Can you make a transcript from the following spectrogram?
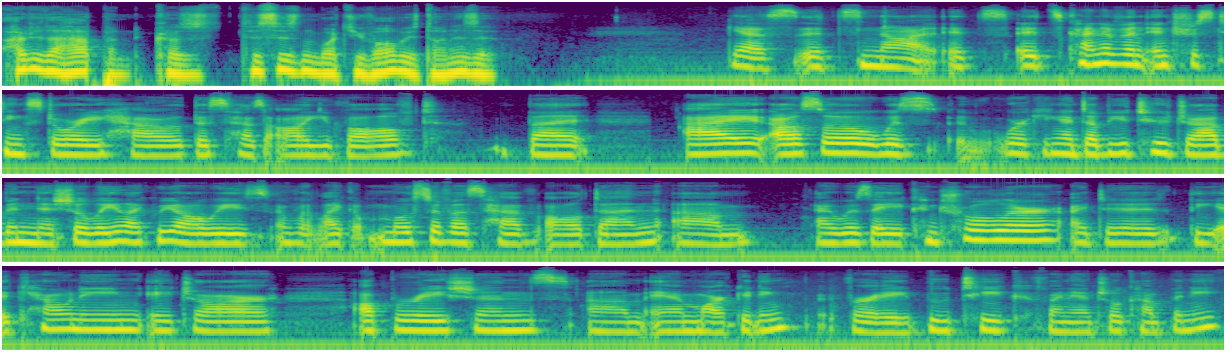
How did that happen? Because this isn't what you've always done, is it? Yes, it's not. It's it's kind of an interesting story how this has all evolved, but I also was working a W two job initially, like we always, like most of us have all done. Um, I was a controller. I did the accounting, HR, operations um, and marketing for a boutique financial company.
